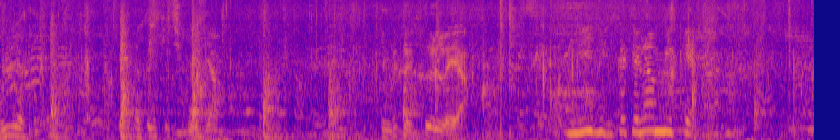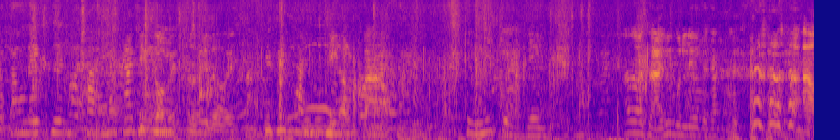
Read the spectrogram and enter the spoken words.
มันเป็นขี้ฉุกยังยังไม่เคยขึ้นเลยอะนี่เห็นก็จะเริ่มมีเก็บแล้วนะคะต้องได้ขึ้นผ่านไหมคะจริงเหรอไม่เคยเลยจริงเอาหรือเปล่าถึงนี่เก็บเองเอาถ่ายรูปบนเร็วนะครับเอา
